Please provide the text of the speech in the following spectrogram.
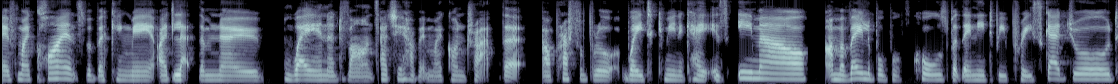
if my clients were booking me, I'd let them know way in advance. Actually have it in my contract that our preferable way to communicate is email. I'm available for calls, but they need to be pre scheduled.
